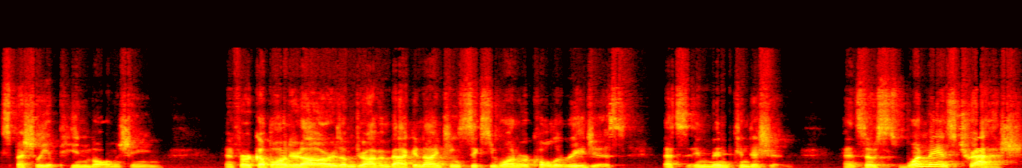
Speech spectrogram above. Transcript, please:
especially a pinball machine. And for a couple hundred dollars, I'm driving back a 1961 Rock-Ola Regis that's in mint condition. And so one man's trash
